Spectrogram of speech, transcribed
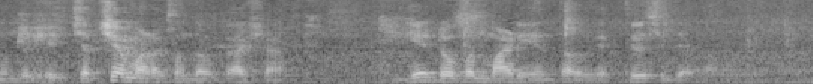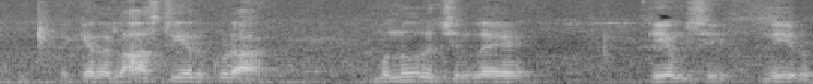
ಮುಂದಕ್ಕೆ ಚರ್ಚೆ ಮಾಡೋಕ್ಕೆ ಒಂದು ಅವಕಾಶ ಗೇಟ್ ಓಪನ್ ಮಾಡಿ ಅಂತ ಅವ್ರಿಗೆ ತಿಳಿಸಿದ್ದೆ ನಾವು. ಯಾಕೆಂದರೆ ಲಾಸ್ಟ್ ಇಯರ್ ಕೂಡ ಮುನ್ನೂರು ಚಿಲ್ಲರೆ ಟಿ ಎಂ ಸಿ ನೀರು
